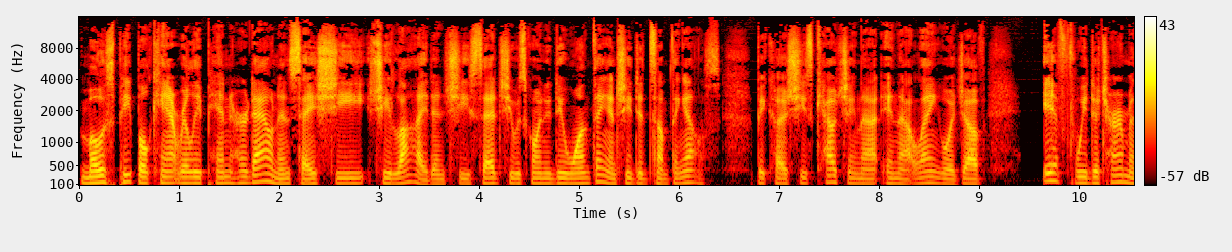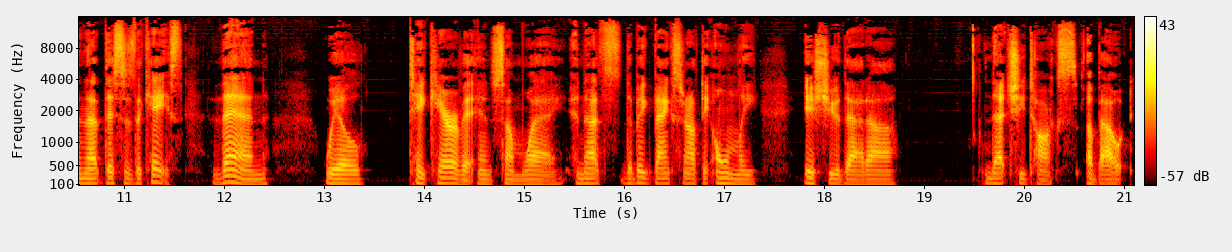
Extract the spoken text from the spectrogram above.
most people can't really pin her down and say she she lied and she said she was going to do one thing and she did something else because she's couching that in that language of if we determine that this is the case, then we'll take care of it in some way. And that's the big banks are not the only issue that uh, that she talks about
